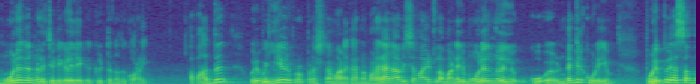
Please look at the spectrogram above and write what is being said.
മൂലകങ്ങൾ ചെടികളിലേക്ക് കിട്ടുന്നത് കുറയും. അപ്പോൾ അത് ഒരു വലിയൊരു പ്രശ്നമാണ്. കാരണം വളരാൻ ആവശ്യമായിട്ടുള്ള മണ്ണിൽ മൂലകങ്ങളിൽ ഉണ്ടെങ്കിൽ കൂടെയും പുളിപ്പ് രസം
